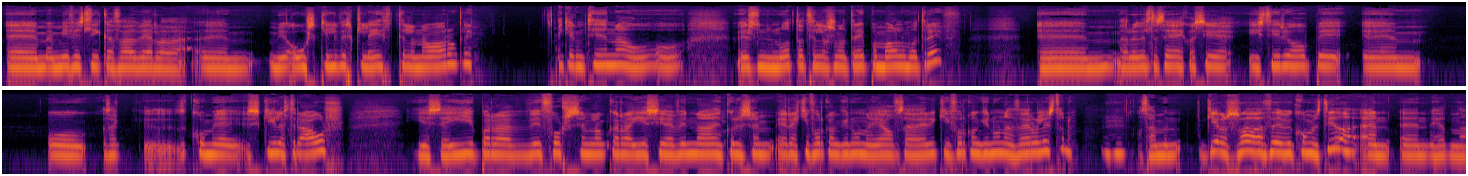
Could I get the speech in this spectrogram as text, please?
Um, en mér finnst líka það að vera mjög óskilvirk leið til að ná árangri í gegnum tíðina og, og við erum svona nota til að dreipa málum og dreif. Það eru vilt að segja eitthvað sé í stýrihópi og það komi skil eftir ár Ég segi bara við fólk sem langar að ég sé að vinna einhverju sem er ekki í forgangi núna, já það er ekki í forgangi núna en það er á listanum mm -hmm. og það mun gera sraðar þegar við komumst í það en, en, hérna,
